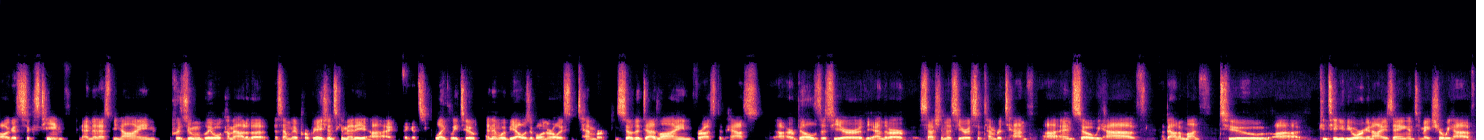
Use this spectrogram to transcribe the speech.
August 16th. And then SB 9 presumably will come out of the Assembly Appropriations Committee. Uh, I think it's likely to, and then would be eligible in early September. So the deadline for us to pass uh, our bills this year, the end of our session this year is September 10th. Uh, and so we have about a month to uh, continue the organizing and to make sure we have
